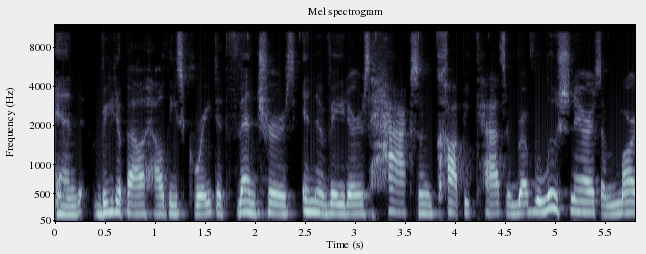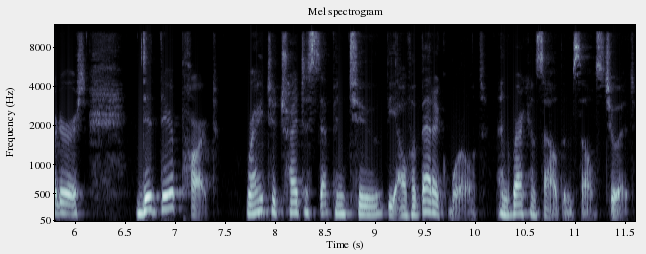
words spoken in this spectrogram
and read about how these great adventurers, innovators, hacks and copycats and revolutionaries and martyrs did their part right? To try to step into the alphabetic world and reconcile themselves to it.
